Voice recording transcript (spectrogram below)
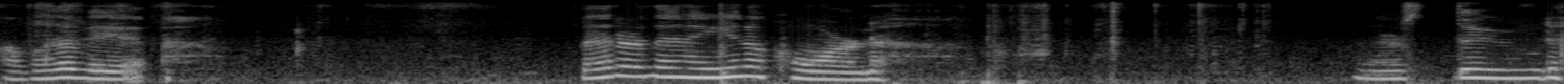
I love it. Better than a unicorn. There's dude.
